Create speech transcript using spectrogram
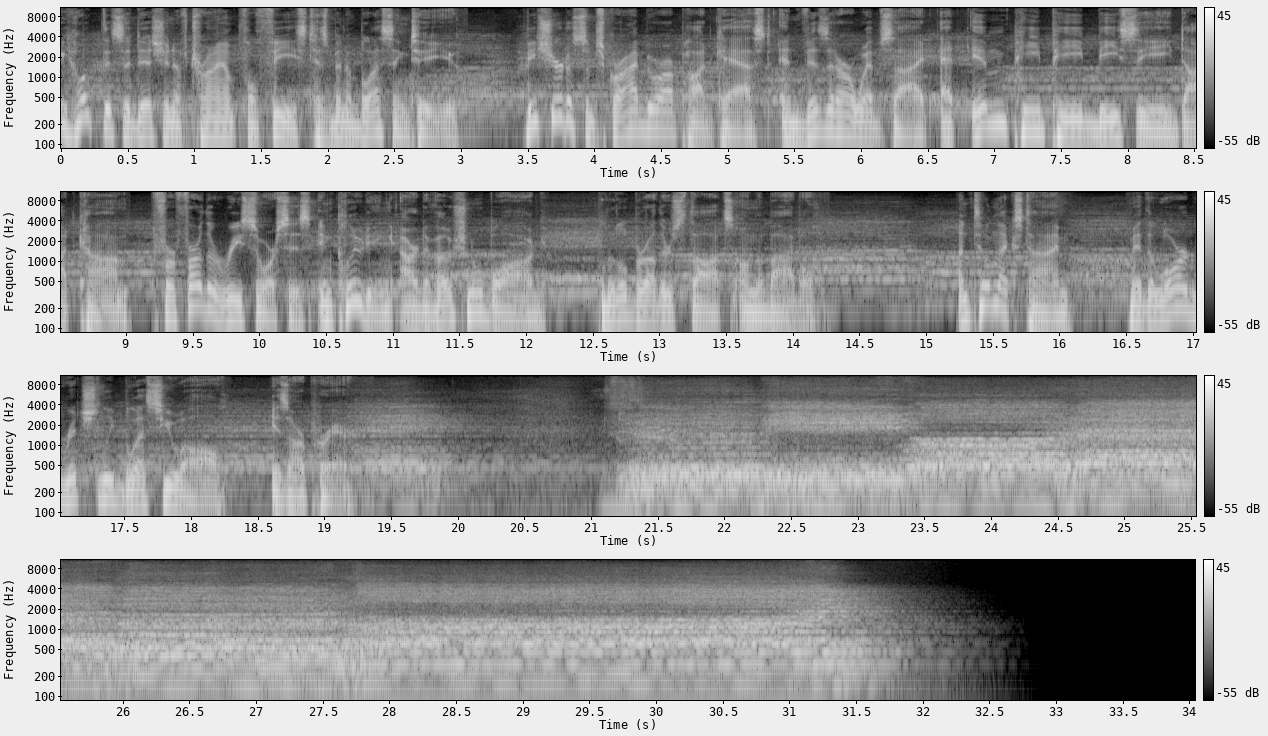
hope this edition of Triumphal Feast has been a blessing to you. Be sure to subscribe to our podcast and visit our website at mppbc.com for further resources, including our devotional blog, Little Brother's Thoughts on the Bible. Until next time, may the Lord richly bless you all, is our prayer.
